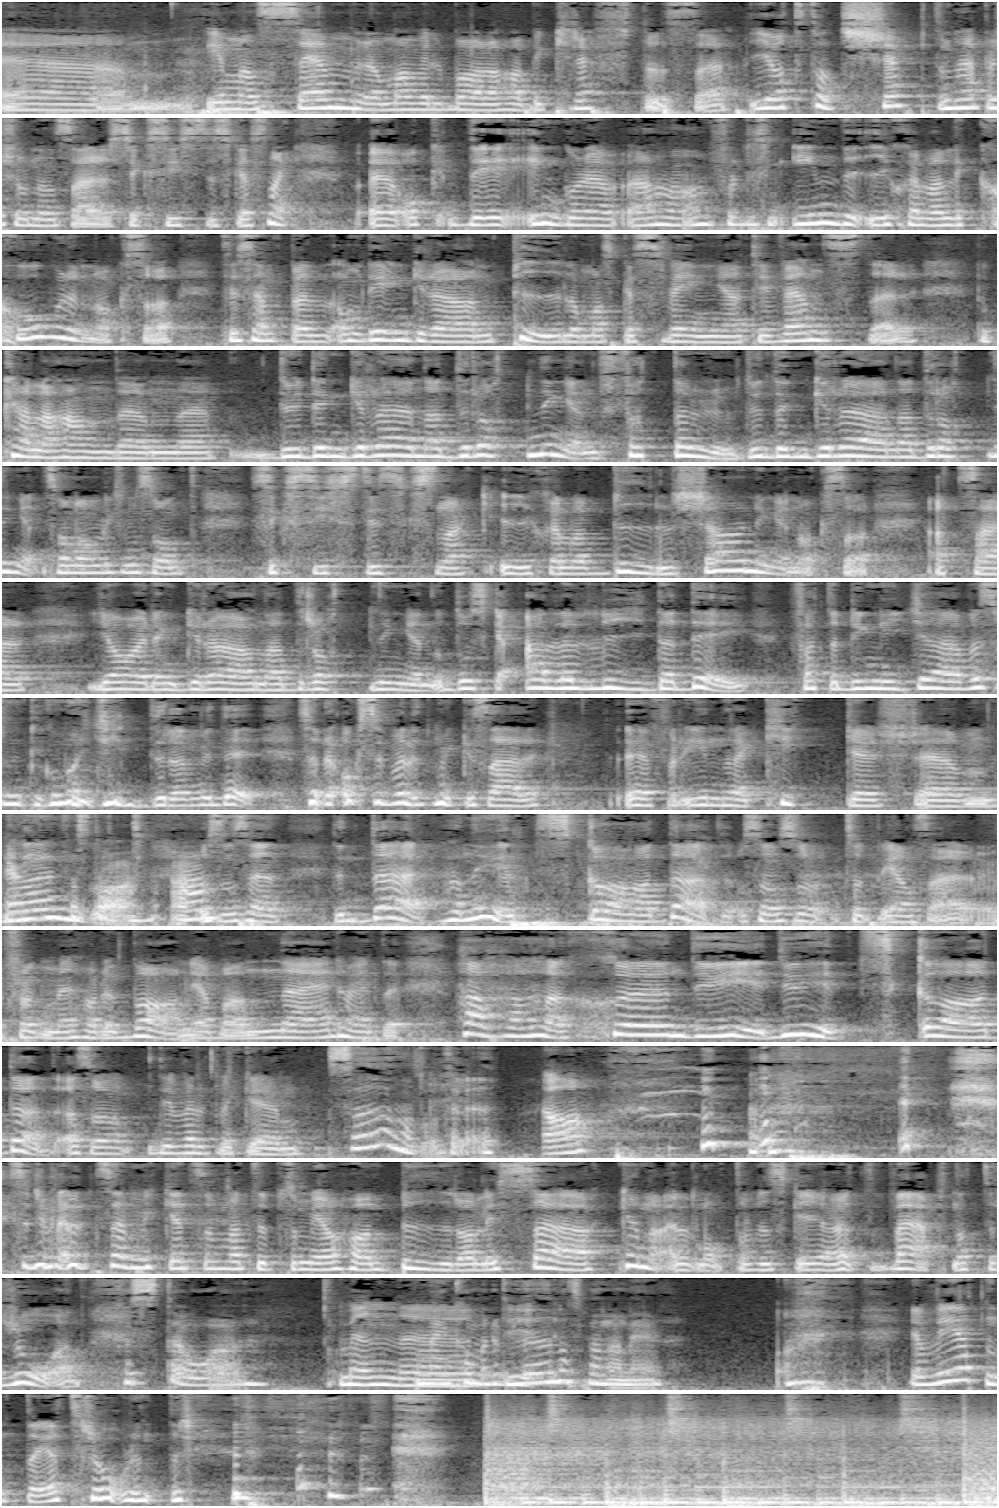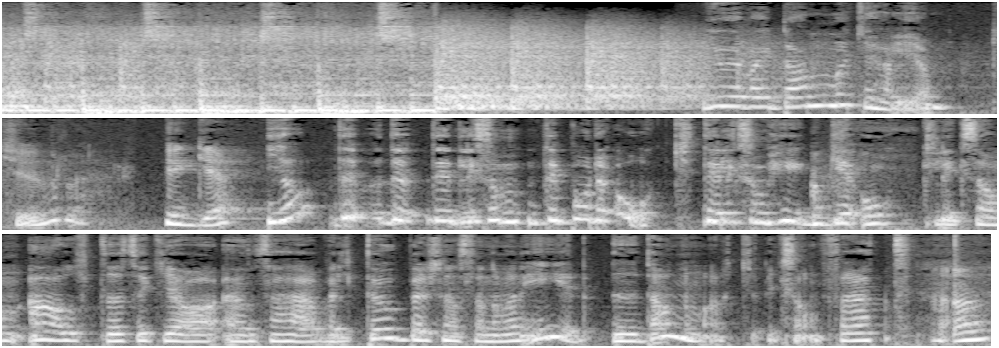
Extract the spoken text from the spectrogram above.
ehm, är man sämre och man vill bara ha bekräftelse. Jag har totalt köpt den här personens här sexistiska snack. Eh, och det ingår, eh, han får liksom in det i själva lektionen också. Till exempel om det är en grön pil och man ska svänga till vänster. Då kallar han den, eh, du är den gröna drottningen, fattar du? Du är den gröna drottningen. Så han har liksom sånt sexistiskt snack i själva bilkörningen också. Att så här, jag är den gröna drottningen och då ska alla lyda dig. Fattar du? Det är ingen jävel som inte kommer att jiddra med dig. Så det är också väldigt mycket så här eh, för in den här kickers eh, förstår. Ja. Och så sen, den där, han är helt skadad. Och sen så typ han så här, frågar mig, har du barn? Jag bara, nej det har jag inte. Ha ha ha, skön du är, du är helt skadad. Alltså det är väldigt mycket, Säger han så till dig? ja. så det är väldigt så mycket som att typ som jag har en biroll i Sökarna eller något och vi ska göra ett väpnat rån. Förstår. Men, eh, Men kommer det bli något mellan er? Jag vet inte, jag tror inte det. Jo, jag var i Danmark i helgen. Kul. Hygge. Ja, det, det, det, är liksom, det är både och. Det är liksom hygge och liksom alltid tycker jag en så här väldigt dubbel känsla när man är i Danmark. Liksom. För att Ja.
